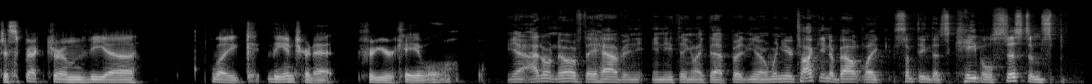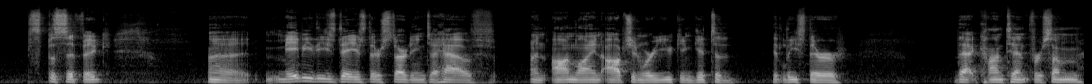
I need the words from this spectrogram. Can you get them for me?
to Spectrum via like the internet for your cable. Yeah, I don't know if they have any, anything like that, but you know, when you're talking about like something that's cable system sp- specific. Uh, maybe these days they're starting to have an online option where you can get to at least their that content for some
